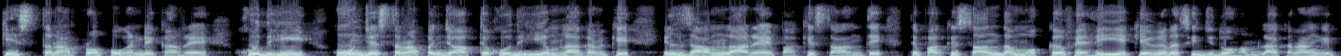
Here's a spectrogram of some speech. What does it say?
ਕਿਸ ਤਰ੍ਹਾਂ ਪ੍ਰੋਪਗੈਂਡੇ ਕਰ ਰਹੇ ਖੁਦ ਹੀ, ਹੁਣ ਜਿਸ ਤਰ੍ਹਾਂ ਪੰਜਾਬ ਤੇ ਖੁਦ ਹੀ ਹਮਲਾ ਕਰਕੇ ਇਲਜ਼ਾਮ ਲਾ ਰਹੇ ਪਾਕਿਸਤਾਨ ਤੇ ਤੇ ਪਾਕਿਸਤਾਨ ਦਾ ਮੌਕਫ ਇਹ ਹੀ ਹੈ ਕਿ ਅਗਰ ਅਸੀਂ ਜਦੋਂ ਹਮਲਾ ਕਰਾਂਗੇ,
